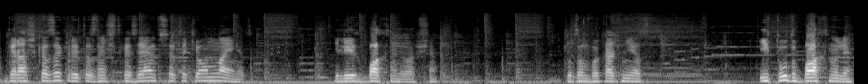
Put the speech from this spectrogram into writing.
Гаражка закрыта, значит хозяин все-таки онлайнит. Или их бахнули вообще. Тут МВК нет. И тут бахнули.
